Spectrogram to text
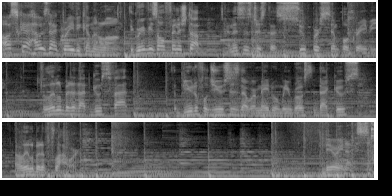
Oscar, how's that gravy coming along? The gravy's all finished up, and this is just a super simple gravy. It's a little bit of that goose fat, the beautiful juices that were made when we roasted that goose, and a little bit of flour. Very nice.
